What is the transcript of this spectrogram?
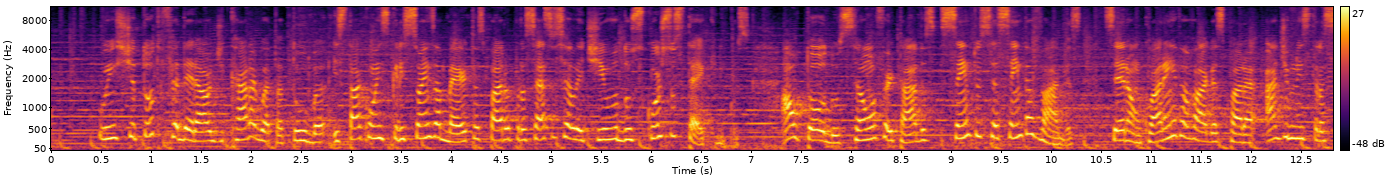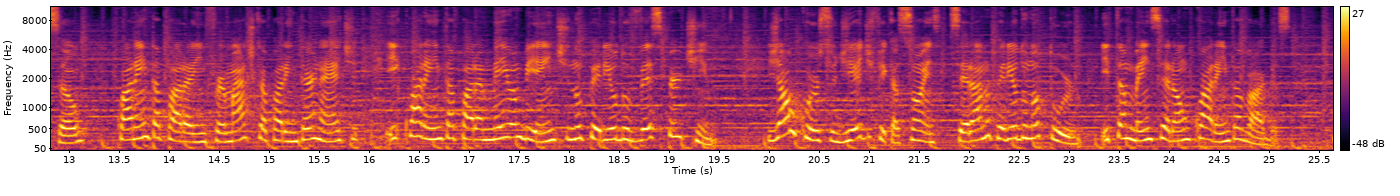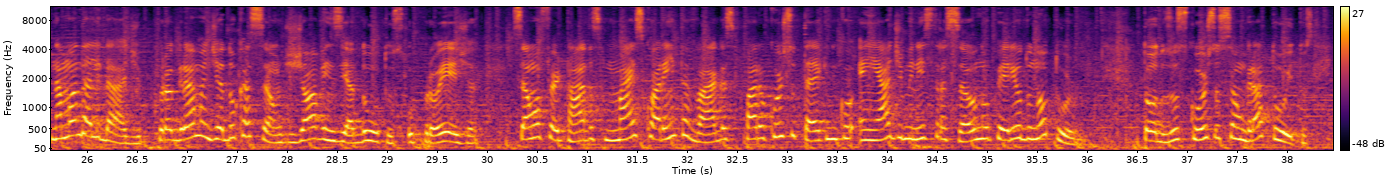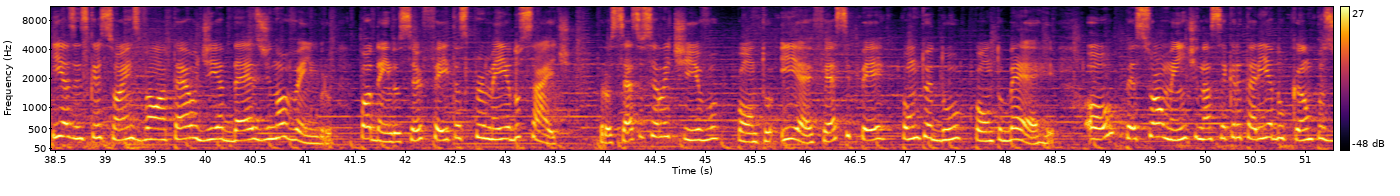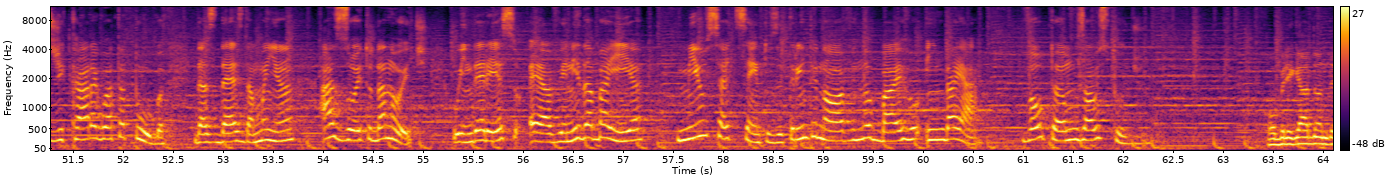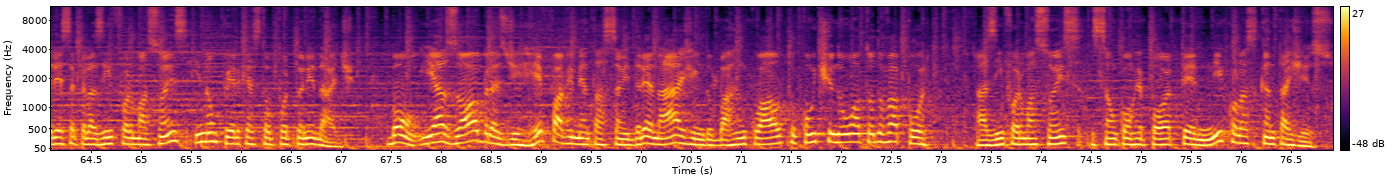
O Instituto Federal de Caraguatatuba está com inscrições abertas para o processo seletivo dos cursos técnicos. Ao todo, são ofertadas 160 vagas. Serão 40 vagas para administração, 40 para informática para internet e 40 para meio ambiente no período vespertino. Já o curso de edificações será no período noturno e também serão 40 vagas. Na modalidade Programa de Educação de Jovens e Adultos, o PROEJA, são ofertadas mais 40 vagas para o curso técnico em administração no período noturno. Todos os cursos são gratuitos e as inscrições vão até o dia 10 de novembro, podendo ser feitas por meio do site processoseletivo.ifsp.edu.br ou pessoalmente na Secretaria do Campus de Caraguatatuba, das 10 da manhã às 8 da noite. O endereço é Avenida Bahia, 1739, no bairro Indaiá. Voltamos ao estúdio. Obrigado, Andressa, pelas informações e não perca esta oportunidade. Bom, e as obras de repavimentação e drenagem do Barranco Alto continuam a todo vapor. As informações são com o repórter Nicolas Cantagesso.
